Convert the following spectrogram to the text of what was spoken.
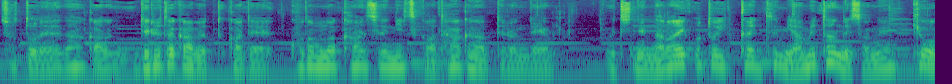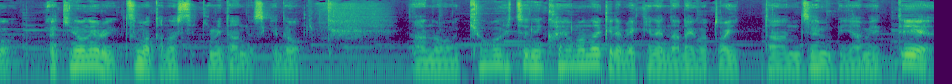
ちょっとね、なんかデルタ株とかで子供の感染率が高くなってるんで、うちね、習い事一回全部やめたんですよね。今日、昨日の夜妻と話して決めたんですけど、あの教室に通わなければいけない習い事は一旦全部やめて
